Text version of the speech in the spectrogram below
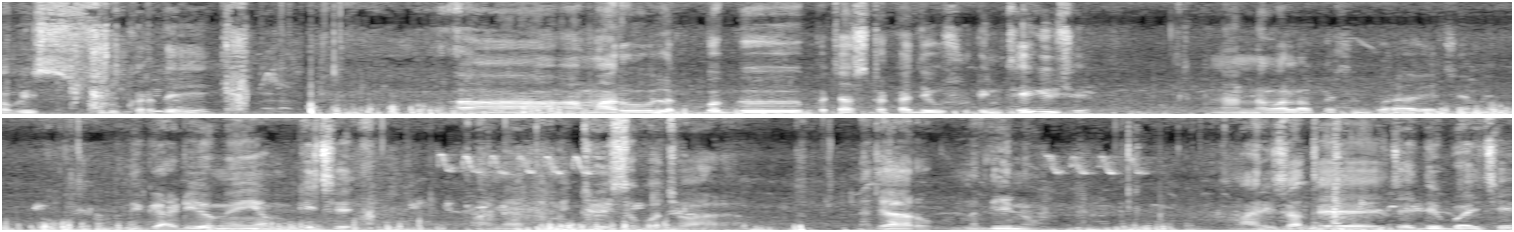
હવે શરૂ કરતે હે. અમારું લગભગ પચાસ ટકા જેવું શૂટિંગ થઈ ગયું છે. અને નવા લોકેશન પર આવ્યા છે અમે. બધી ગાડીઓ અમે અહીંયા મૂકી છે. અને તમે જોઈ શકો છો આ નજારો, નદીનો. મારી સાથે જયદીપભાઈ છે,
